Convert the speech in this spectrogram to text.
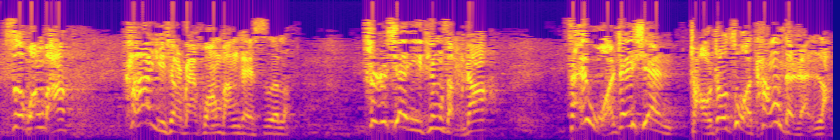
撕黄榜，咔一下把黄榜给撕了。知县一听，怎么着，在我这县找着做汤的人了？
